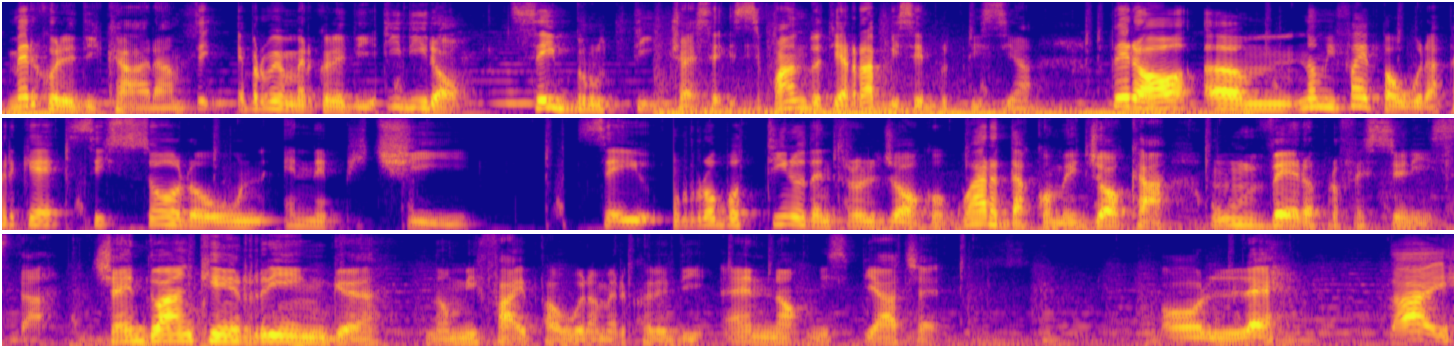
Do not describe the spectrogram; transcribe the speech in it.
Mercoledì, cara. Sì, è proprio mercoledì. Ti dirò, sei bruttissima. Cioè, se, se, quando ti arrabbi sei bruttissima. Però, um, non mi fai paura perché sei solo un NPC. Sei un robottino dentro il gioco. Guarda come gioca un vero professionista. Scendo anche in ring. Non mi fai paura mercoledì. Eh no, mi spiace. Olè Dai,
